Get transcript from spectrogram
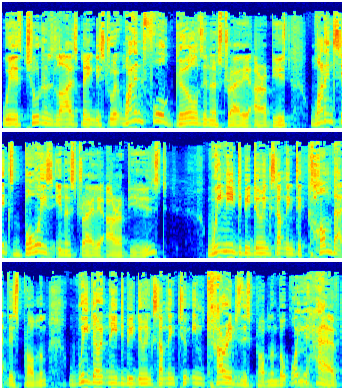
with children's lives being destroyed. One in four girls in Australia are abused. One in six boys in Australia are abused. We need to be doing something to combat this problem. We don't need to be doing something to encourage this problem. But what you have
